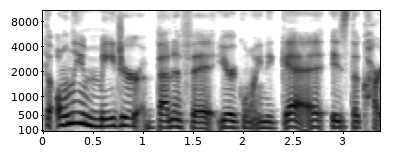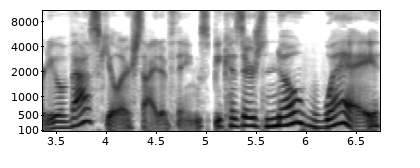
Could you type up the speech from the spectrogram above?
the only major benefit you're going to get is the cardiovascular side of things because there's no way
